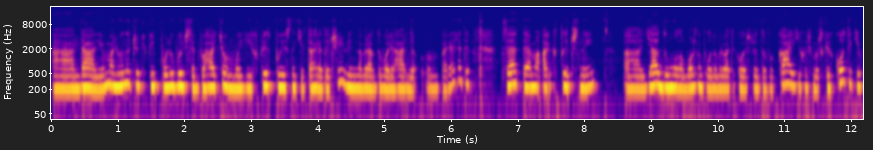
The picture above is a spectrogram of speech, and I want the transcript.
А далі малюночок, який полюбився багатьом моїх підписників та глядачів, він набрав доволі гарні ем, перегляди. Це тема арктичний. Я думала, можна було намалювати якогось льодовика, якихось морських котиків,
